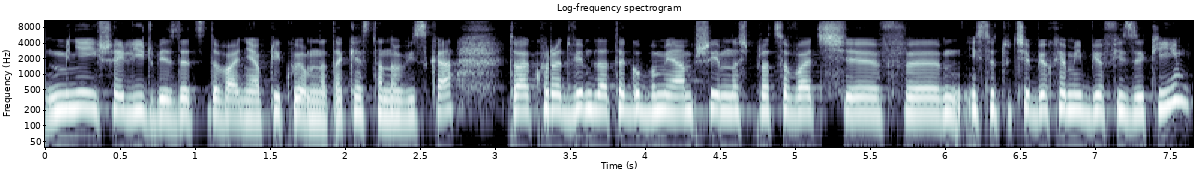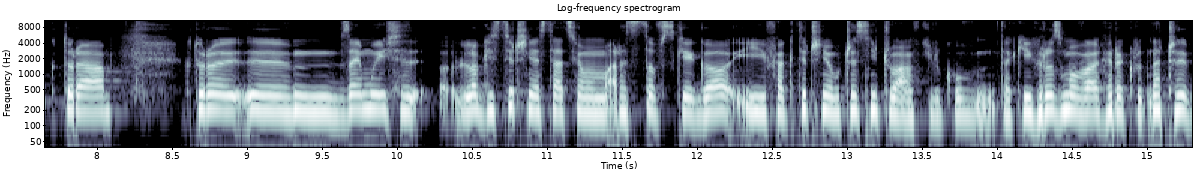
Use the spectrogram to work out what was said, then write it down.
mniejszej liczbie zdecydowanie aplikują na takie stanowiska. To akurat wiem dlatego, bo miałam przyjemność pracować w Instytucie Biochemii i Biofizyki, która, zajmuje się logistycznie stacją Arystowskiego i faktycznie uczestniczyłam w kilku takich rozmowach, rekru- znaczy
